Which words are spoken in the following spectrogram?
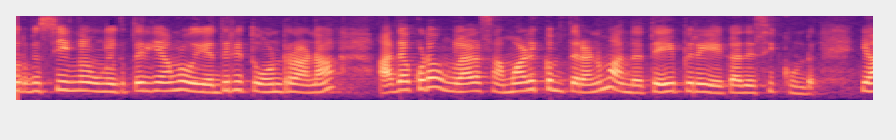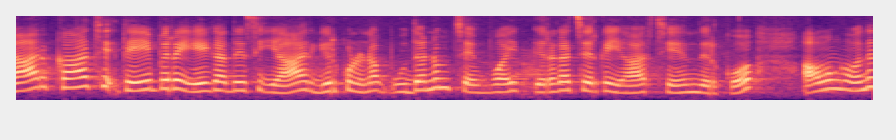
ஒரு விஷயங்கள் உங்களுக்கு தெரியாமல் ஒரு எதிரி தோன்றானா அதை கூட உங்களால் சமாளிக்கும் திறனும் அந்த தேய்பிறை ஏகாதசிக்கு உண்டு. யாருக்காச்சும் தேய்பிறை ஏகாதசி யார் இருக்கணும்னா புதனும் செவ்வாய் கிரக சேர்க்கை யார் சேர்ந்து இருக்கோ அவங்க வந்து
